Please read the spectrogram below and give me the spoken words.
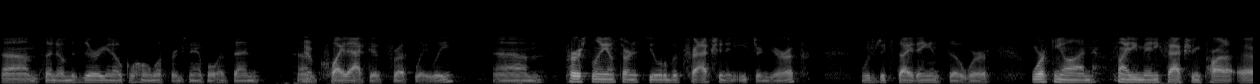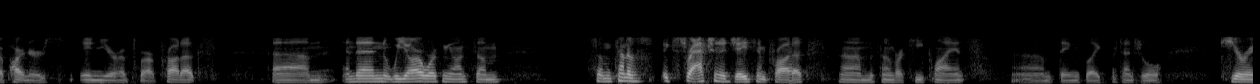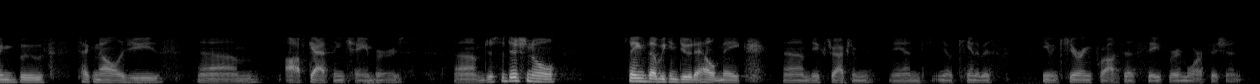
Um, so I know Missouri and Oklahoma, for example, have been um, yep. quite active for us lately. Um, personally, I'm starting to see a little bit of traction in Eastern Europe, which is exciting, and so we're working on finding manufacturing uh, partners in Europe for our products. Um, and then we are working on some some kind of extraction adjacent products um, with some of our key clients, um, things like potential curing booths, technologies, um, off gassing chambers, um, just additional things that we can do to help make um, the extraction and you know cannabis even curing process safer and more efficient.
